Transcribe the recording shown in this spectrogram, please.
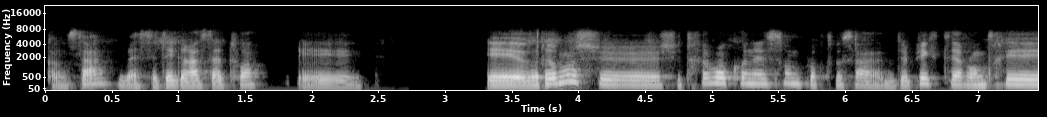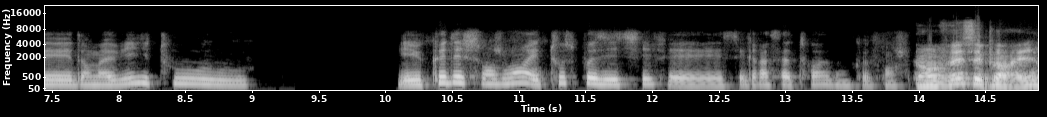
comme ça, bah, c'était grâce à toi. Et, et vraiment, je, je suis très reconnaissante pour tout ça. Depuis que tu es rentré dans ma vie, tout... il n'y a eu que des changements et tous positifs. Et c'est grâce à toi. Donc, euh, franchement, En vrai, c'est pareil.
